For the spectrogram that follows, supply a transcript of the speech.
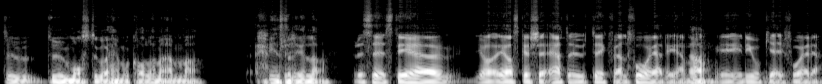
du, du måste gå hem och kolla med Emma, minsta lilla. Precis, det är, jag, jag ska äta ute ikväll, får jag det? Ja. Är, är det okej? Får jag det?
